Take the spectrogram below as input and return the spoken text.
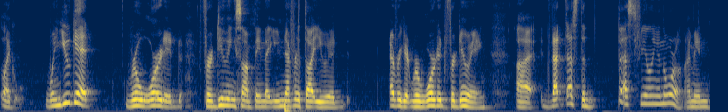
like when you get rewarded for doing something that you never thought you would ever get rewarded for doing, uh, that that's the best feeling in the world. I mean,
